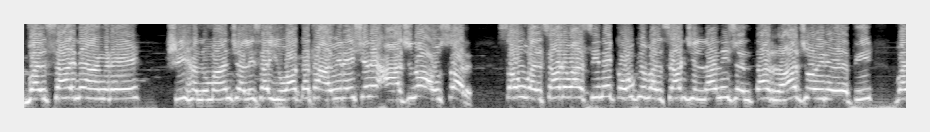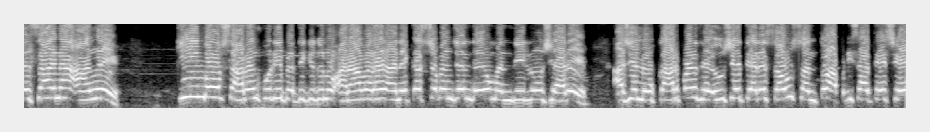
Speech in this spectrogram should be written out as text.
વલસાડને આંગણે શ્રી હનુમાન ચાલીસા યુવા કથા આવી રહી છે અને આજનો અવસર સૌ વલસાડવાસીને કહું કે વલસાડ જિલ્લાની જનતા રાહ જોઈ રહી હતી વલસાડના આંગણે. કિંગ ઓફ સારંગપુરની પ્રતિકૃતિનું અનાવરણ અને કષ્ટભંજન દેવ મંદિરનું જ્યારે આજે લોકાર્પણ થયું છે, ત્યારે સૌ સંતો આપણી સાથે છે.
